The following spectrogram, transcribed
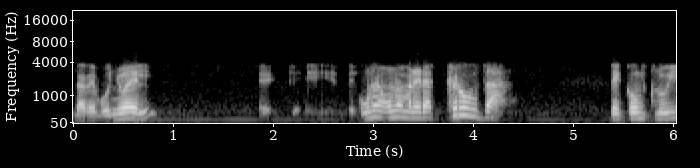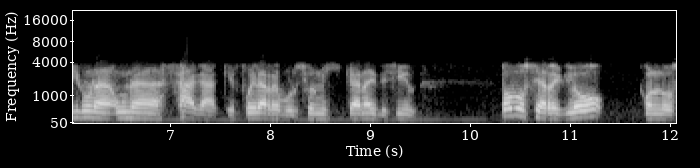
la de Buñuel, eh, una, una manera cruda de concluir una, una saga que fue la Revolución Mexicana y decir, todo se arregló con los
